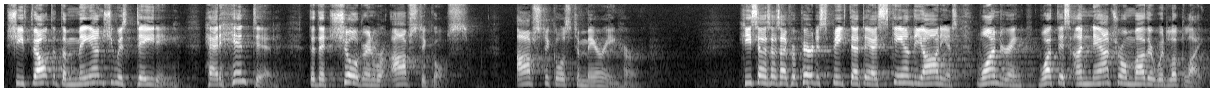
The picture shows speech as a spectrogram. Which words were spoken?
She felt that the man she was dating had hinted that the children were obstacles, obstacles to marrying her. He says, As I prepared to speak that day, I scanned the audience, wondering what this unnatural mother would look like.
